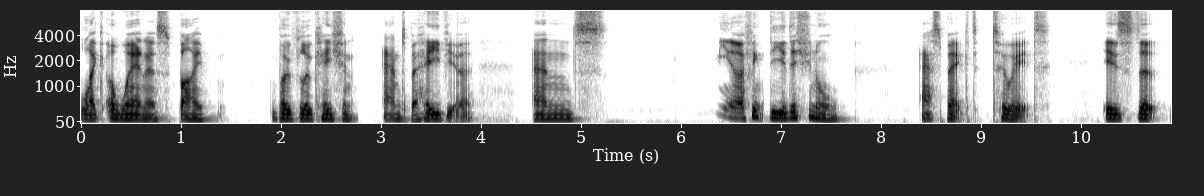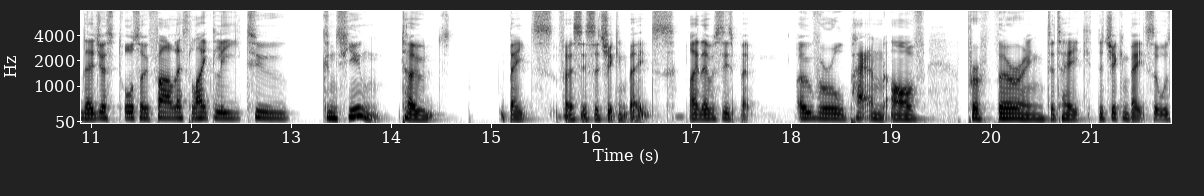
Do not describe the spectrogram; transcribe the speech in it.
like awareness by both location and behavior. And, you know, I think the additional aspect to it is that they're just also far less likely to consume toad baits versus the chicken baits. Like there was this overall pattern of preferring to take the chicken baits that was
